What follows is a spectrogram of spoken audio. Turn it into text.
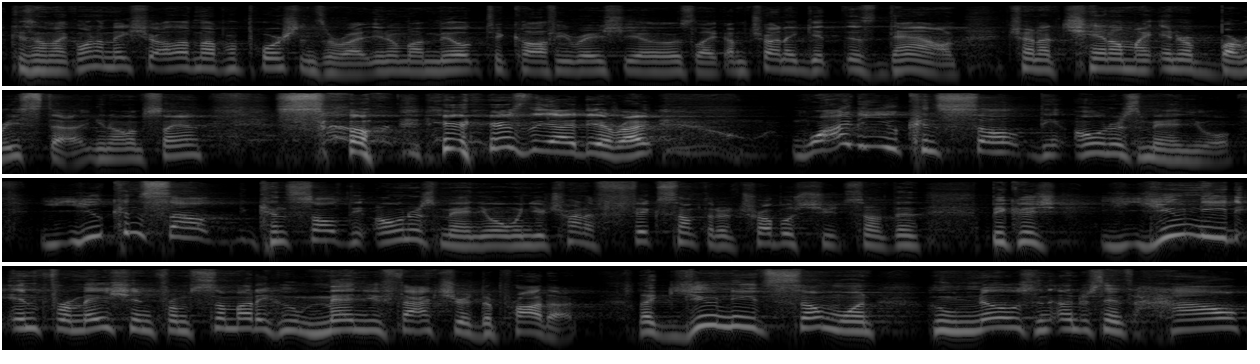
because I'm like, I want to make sure all of my proportions are right. You know, my milk to coffee ratios. Like, I'm trying to get this down, trying to channel my inner barista. You know what I'm saying? So here's the idea, right? Why do you consult the owner's manual? You consult, consult the owner's manual when you're trying to fix something or troubleshoot something because you need information from somebody who manufactured the product. Like you need someone who knows and understands how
